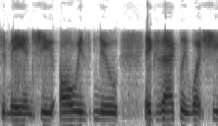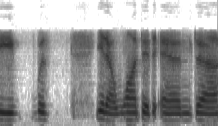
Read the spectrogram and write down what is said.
to me and she always knew exactly what she was you know wanted and uh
